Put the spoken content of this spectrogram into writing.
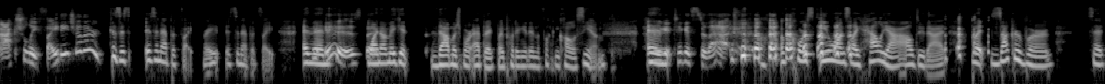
actually fight each other? because it's it's an epic fight, right? It's an epic fight. And then is. But why not make it that much more epic by putting it in the fucking Coliseum. How and- get tickets to that? of course elon's like hell yeah i'll do that but zuckerberg said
